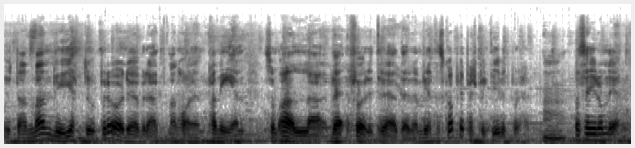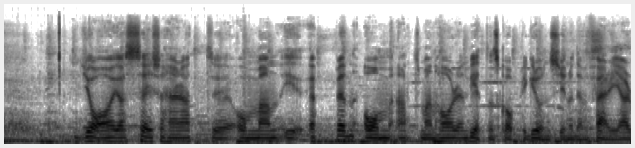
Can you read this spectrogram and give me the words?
Utan man blir jätteupprörd över att man har en panel som alla företräder det vetenskapliga perspektivet på det här. Mm. Vad säger du om det? Ja, jag säger så här att eh, om man är öppen om att man har en vetenskaplig grundsyn och den färgar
